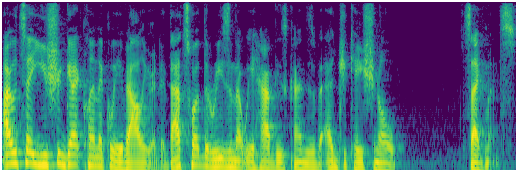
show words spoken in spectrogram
I would say you should get clinically evaluated. That's what the reason that we have these kinds of educational segments.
